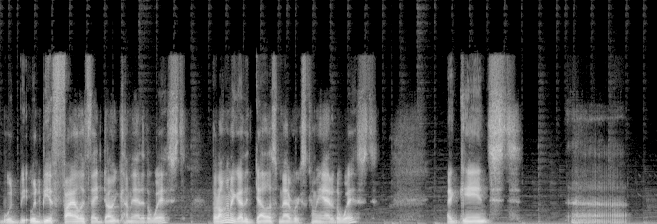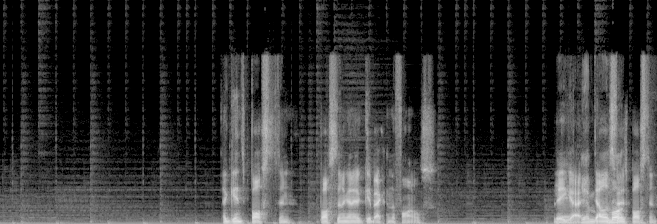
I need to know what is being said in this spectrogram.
would be would be a fail if they don't come out of the West. But I'm going to go the Dallas Mavericks coming out of the West against. Uh, against Boston. Boston are going to get back in the finals. There you go. Yeah, Dallas my- versus Boston.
